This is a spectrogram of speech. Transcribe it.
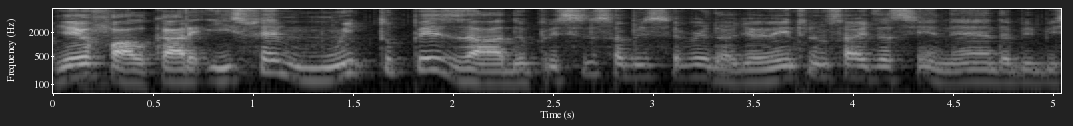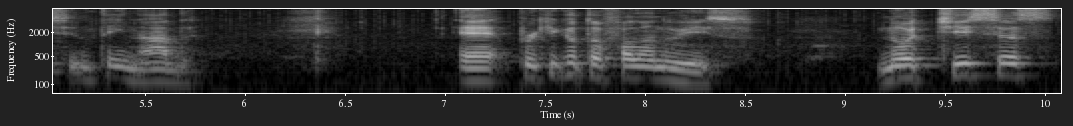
E aí eu falo, cara, isso é muito pesado, eu preciso saber se é verdade. Eu entro no site da CNN, da BBC, não tem nada. É, por que, que eu tô falando isso? Notícias,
